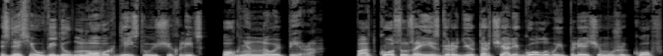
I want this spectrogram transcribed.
Здесь я увидел новых действующих лиц огненного пира. По откосу за изгородью торчали головы и плечи мужиков,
